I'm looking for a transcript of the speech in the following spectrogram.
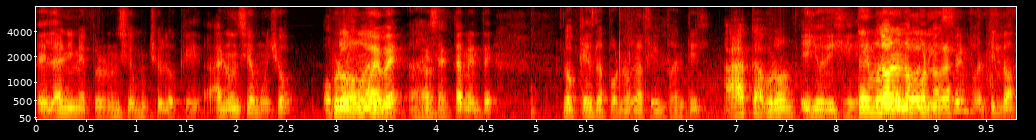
el anime pronuncia mucho lo que, anuncia mucho o Promueve, exactamente lo que es la pornografía infantil. Ah, cabrón. Y yo dije, Tema no, no, no, pornografía infantil no,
